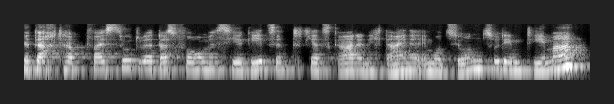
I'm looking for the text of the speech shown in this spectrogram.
gedacht habe, weißt du, das, worum es hier geht, sind jetzt gerade nicht deine Emotionen zu dem Thema,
